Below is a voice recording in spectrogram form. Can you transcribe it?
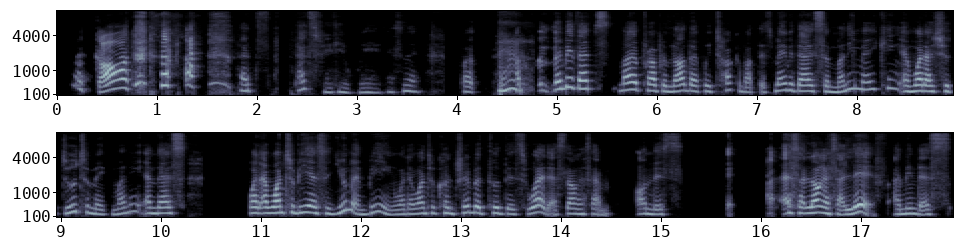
Oh God, that's that's really weird, isn't it? But yeah, Uh, maybe that's my problem now that we talk about this. Maybe there's a money making and what I should do to make money, and there's what I want to be as a human being, what I want to contribute to this world as long as I'm on this, eh, as long as I live. I mean, there's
